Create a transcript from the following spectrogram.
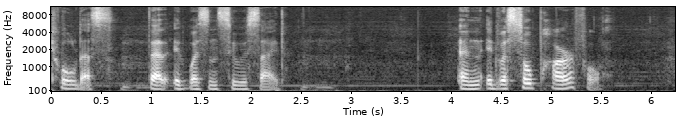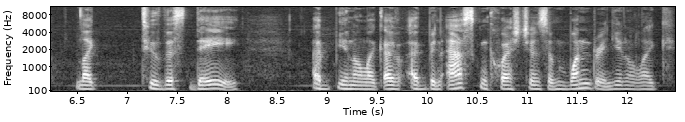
told us Mm-hmm. that it wasn't suicide. And it was so powerful. Like to this day, I, you know, like I've, I've been asking questions and wondering, you know, like,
